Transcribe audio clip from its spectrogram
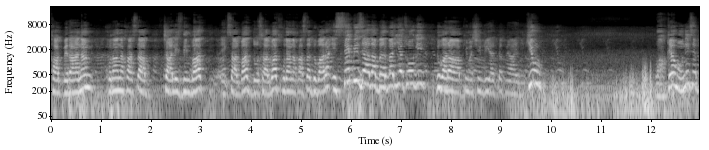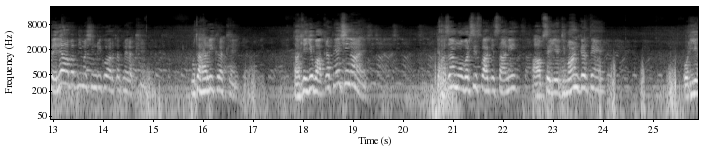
خاک بدانم خدا نخواستہ اب چالیس دن بعد، ایک سال بعد، دو سال بعد خدا نخواستہ دوبارہ اس سے بھی زیادہ بربریت ہوگی۔ دوبارہ آپ کی مشینری حرکت میں آئے گی۔ کیوں؟ واقعہ ہونے سے پہلے آپ اپنی مشینری کو حرکت میں رکھیں، متحرک رکھیں۔ تاکہ یہ واقعہ پیش ہی نہ آئے۔ لہذا ہم اوورسیز پاکستانی آپ سے یہ ڈیمانڈ کرتے ہیں۔ اور یہ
